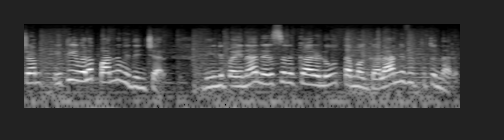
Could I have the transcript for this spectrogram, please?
ట్రంప్ ఇటీవల పన్ను విధించారు. దీనిపైన నిరసనకారులు తమ గళాన్ని విప్పుతున్నారు.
